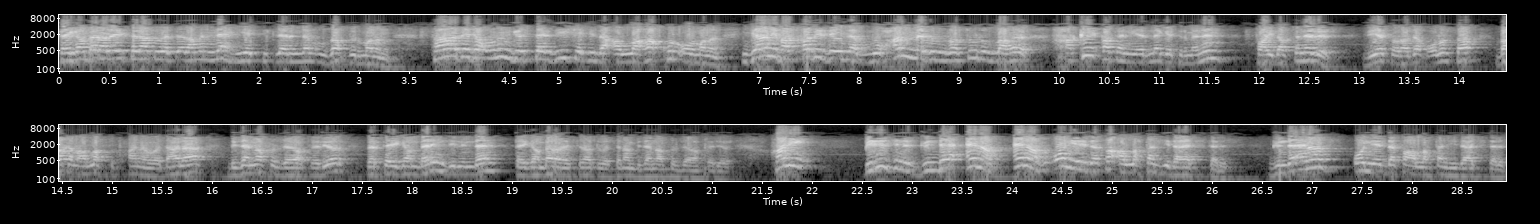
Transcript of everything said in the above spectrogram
Peygamber aleyhissalatü vesselamın nehyettiklerinden uzak durmanın, sadece onun gösterdiği şekilde Allah'a kul olmanın, yani başka bir deyimle Muhammedun Resulullah'ı hakikaten yerine getirmenin faydası nedir? Diye soracak olursa bakın Allah subhanehu ve teala bize nasıl cevap veriyor ve peygamberin dilinden peygamber aleyhissalatü vesselam bize nasıl cevap veriyor. Hani bilirsiniz günde en az en az 17 defa Allah'tan hidayet isteriz. Günde en az 17 defa Allah'tan hidayet isteriz.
